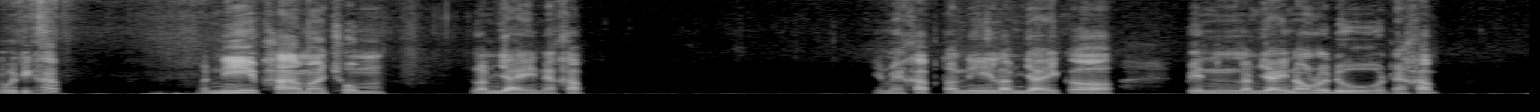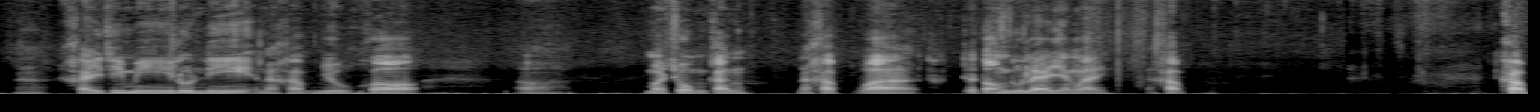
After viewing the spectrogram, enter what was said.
สวัสดีครับ วันนี้พามาชมลำไยนะครับ เห็นไหมครับ ตอนนี้ลำไยก็เป็นลำไยนอกฤดูนะครับ ใครที่มีรุ่นนี้นะครับ อยู่ก็มาชมกันนะครับ ว่าจะต้องดูแลอย่างไรนะครับ ครับ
